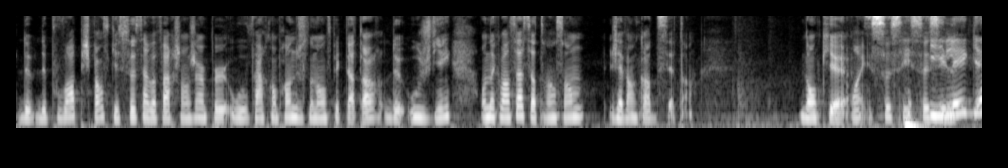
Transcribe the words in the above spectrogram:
de, de, pouvoir, puis je pense que ça, ça va faire changer un peu ou faire comprendre justement aux spectateurs de où je viens. On a commencé à sortir ensemble, j'avais encore 17 ans. Donc, euh, ouais, ça, c'est ça. Illégal!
